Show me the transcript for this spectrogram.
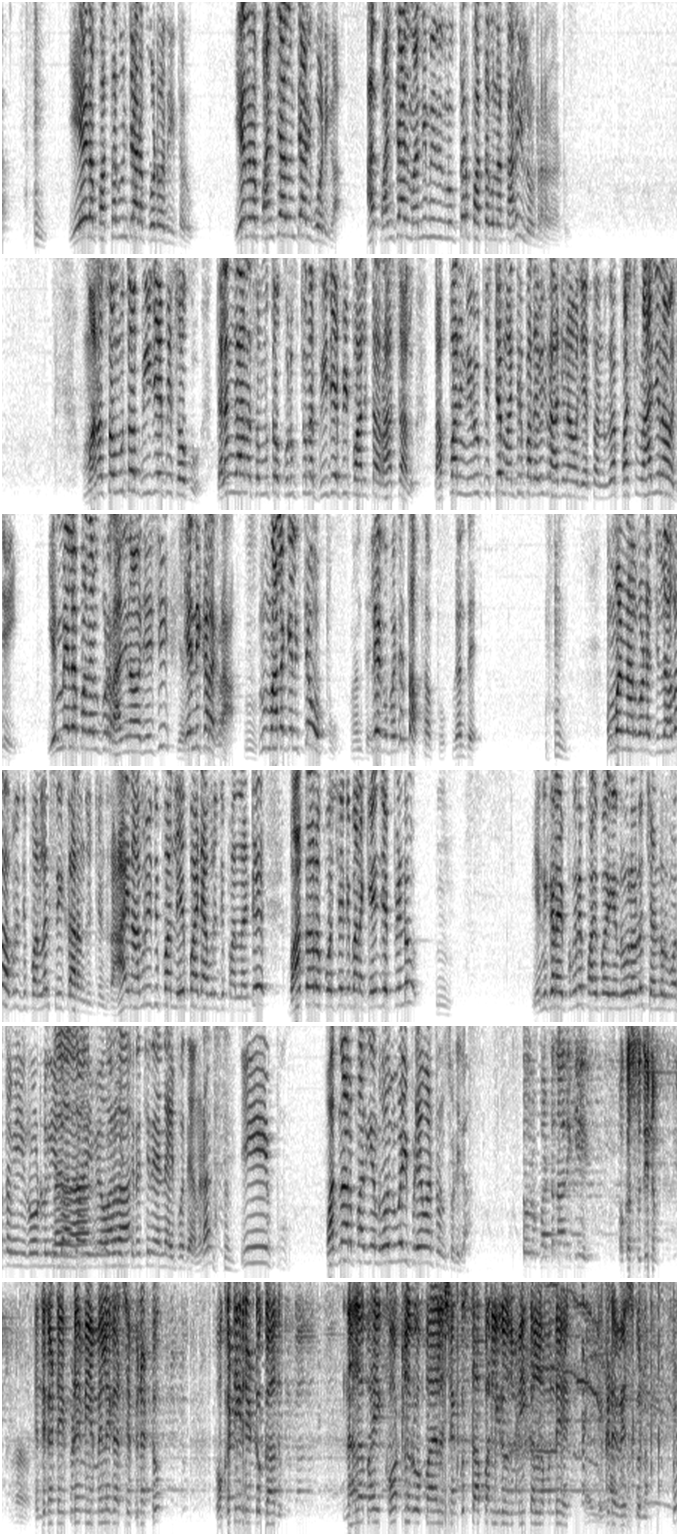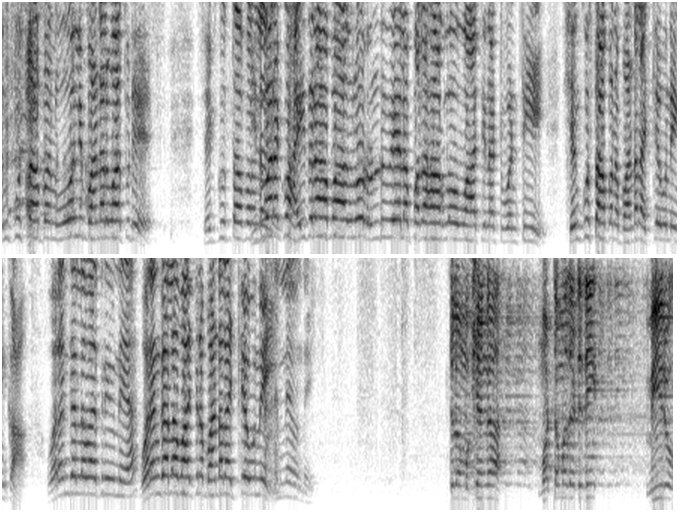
ఏడ పచ్చగుంటే ఆడ పొడవ దిగుతాడు ఏదైనా పంచాయతీ ఉంటే ఆడి గోడిగా అది పంచాయతీ మంది మీదకి నొక్కుతారు పచ్చగున్న కాడ ఇల్లు ఉంటారు అన్నట్టు మన సొమ్ముతో బీజేపీ సోకు తెలంగాణ సొమ్ముతో కులుకుతున్న బీజేపీ పాలిత రాష్ట్రాలు తప్పని నిరూపిస్తే మంత్రి పదవికి రాజీనామా చేస్తాను ఫస్ట్ రాజీనామా చేయి ఎమ్మెల్యే పదవికి కూడా రాజీనామా చేసి ఎన్నికలకు రా hmm. నువ్వు మళ్ళా గెలిస్తే ఒప్పు లేకపోతే తప్పు తప్పు అంతే ఉమ్మడి నల్గొండ జిల్లాలో అభివృద్ధి పనులకు శ్రీకారం చుట్టిండ్రు ఆయన అభివృద్ధి పనులు ఏ పాటి అభివృద్ధి పనులు అంటే బాతాల పోసేటి మనకేం చెప్పిండు hmm. ఎన్నికలు అయిపోగానే పది పదిహేను రోజులలో చెండూరు మొత్తం ఈ రోడ్లు ఈ వ్యవహారాలు చిన్న చిన్న అన్నీ అయిపోతాయి అన్నడా ఈ పద్నాలుగు పదిహేను రోజులు పోయి ఇప్పుడు ఏమంటుంది సుడిగా పట్టణానికి ఒక సుదినం ఎందుకంటే ఇప్పుడే మీ ఎమ్మెల్యే గారు చెప్పినట్టు ఒకటి రెండు కాదు నలభై కోట్ల రూపాయల శంకుస్థాపనలు ఈ రోజు మీ కళ్ళ ముందే ఇక్కడ వేసుకున్నాం శంకుస్థాపనలు ఓన్లీ బండలు వాతుడే శంకుస్థాపన వరకు హైదరాబాద్ లో రెండు వేల పదహారులో వాచినటువంటి శంకుస్థాపన బండలు అట్లే ఉన్నాయి ఇంకా వరంగల్ వాతినే ఉన్నాయా వరంగల్ వాతిన బండలు అట్లే ఉన్నాయి అన్నీ ఉన్నాయి ఇందులో ముఖ్యంగా మొట్టమొదటిది మీరు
